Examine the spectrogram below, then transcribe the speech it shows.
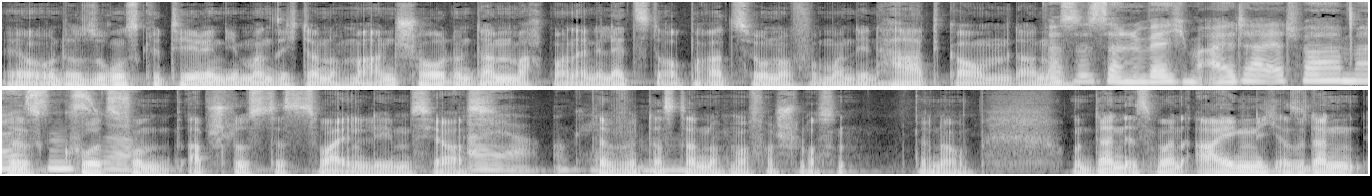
äh, Untersuchungskriterien, die man sich dann nochmal anschaut. Und dann macht man eine letzte Operation noch, wo man den Hartgaumen dann. das ist dann in welchem Alter etwa das meistens? ist kurz Ja. vom Abschluss des zweiten Lebensjahres. Ah ja, okay. Da wird das dann nochmal verschlossen. Genau. Und dann ist man eigentlich, also dann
